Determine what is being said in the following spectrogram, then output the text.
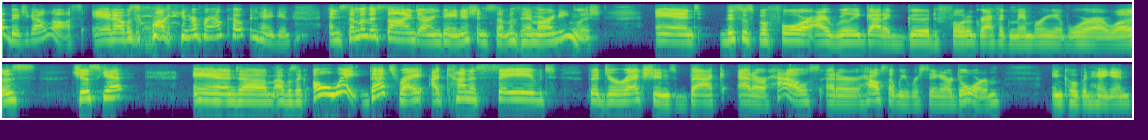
a bitch got lost. And I was walking around Copenhagen. And some of the signs are in Danish and some of them are in English. And this was before I really got a good photographic memory of where I was just yet. And um, I was like, oh, wait, that's right. I kind of saved the directions back at our house, at our house that we were staying, at our dorm in Copenhagen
